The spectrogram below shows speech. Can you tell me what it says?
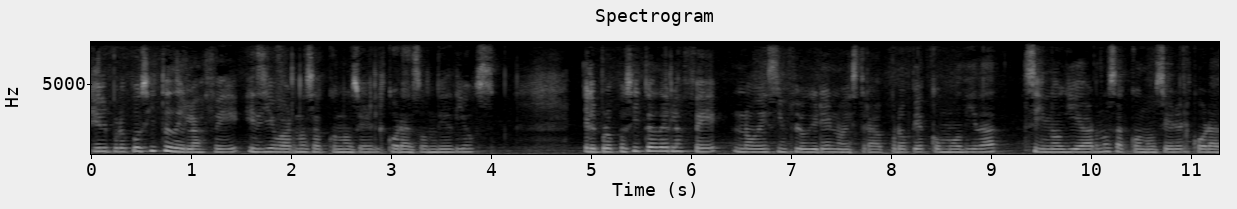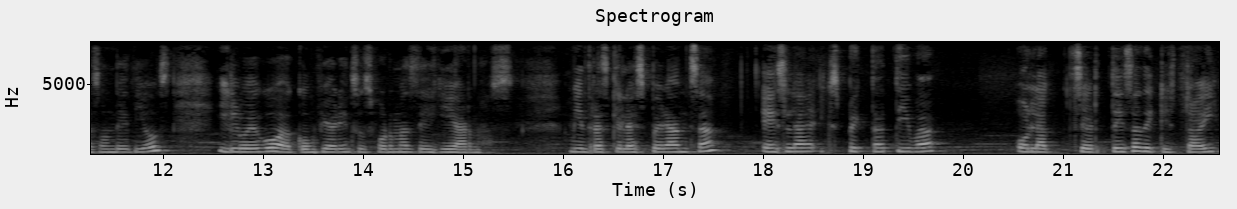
El propósito de la fe es llevarnos a conocer el corazón de Dios. El propósito de la fe no es influir en nuestra propia comodidad, sino guiarnos a conocer el corazón de Dios y luego a confiar en sus formas de guiarnos. Mientras que la esperanza es la expectativa o la certeza de que está ahí.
